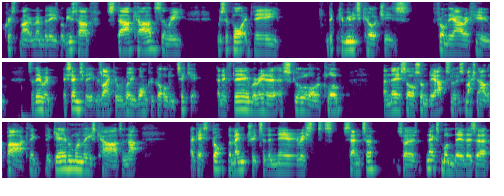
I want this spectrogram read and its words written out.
Chris might remember these, but we used to have star cards, and we we supported the the community coaches from the RFU. So they were essentially it was like a Willy Wonka golden ticket, and if they were in a, a school or a club, and they saw somebody absolutely smashing out the park, they, they gave them one of these cards, and that I guess got them entry to the nearest centre. So next Monday there's a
